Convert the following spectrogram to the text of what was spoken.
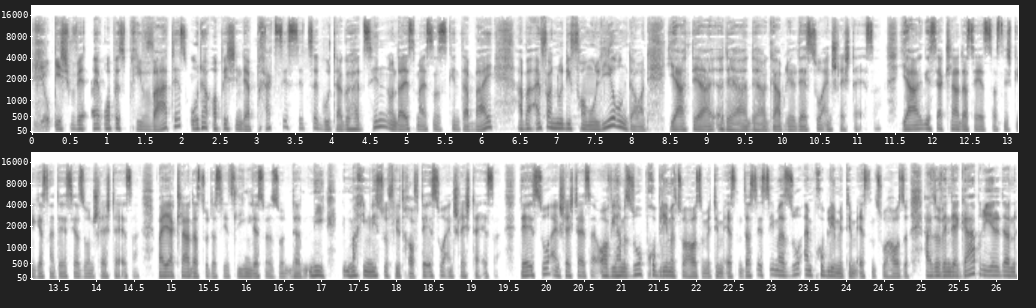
Jupp. Ich, äh, ob es privat ist oder ob ich in der Praxis sitze, gut, da gehört's hin und da ist meistens das Kind dabei, aber einfach nur die Formulierung dauern. Ja, der, äh, der, der Gabriel, der ist so ein schlechter Esser. Ja, ist ja klar, dass er jetzt das nicht gegessen hat. Der ist ja so ein schlechter Esser. War ja klar, dass du das jetzt liegen lässt oder so. Da, nee, mach ihm nicht so viel drauf. Der ist so ein schlechter Esser. Der ist so ein schlechter Esser. Oh, wir haben so Probleme zu Hause mit dem Essen. Das ist immer so ein Problem mit dem Essen zu Hause. Also wenn der Gabriel dann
